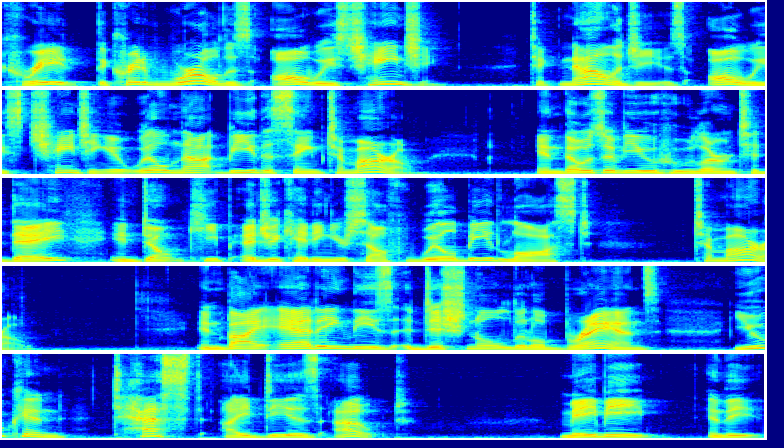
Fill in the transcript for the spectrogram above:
Create the creative world is always changing. Technology is always changing. It will not be the same tomorrow. And those of you who learn today and don't keep educating yourself will be lost tomorrow. And by adding these additional little brands, you can test ideas out. Maybe in the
